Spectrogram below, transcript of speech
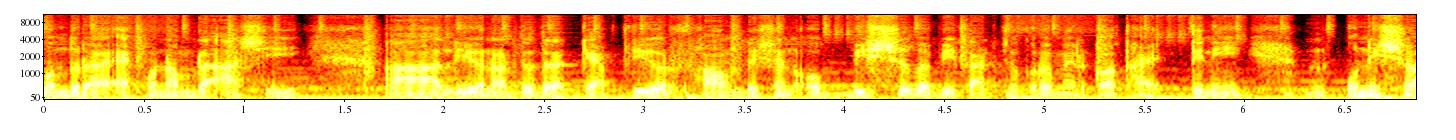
বন্ধুরা, এখন আমরা আসি লিওনার্দো দ্য ক্যাপ্রিওর ফাউন্ডেশন ও বিশ্বব্যাপী কার্যক্রমের কথায়। তিনি উনিশশো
